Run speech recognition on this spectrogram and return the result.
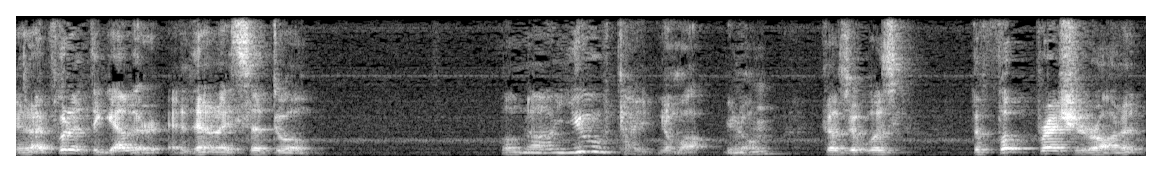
and I put it together and then I said to him, well, now you tighten them up, you know, mm-hmm. because it was the foot pressure on it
